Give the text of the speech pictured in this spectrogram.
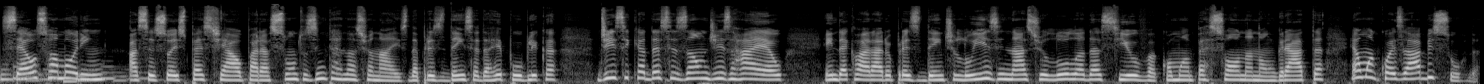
Celso Amorim, assessor especial para assuntos internacionais da Presidência da República, disse que a decisão de Israel em declarar o presidente Luiz Inácio Lula da Silva como uma persona não grata é uma coisa absurda.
